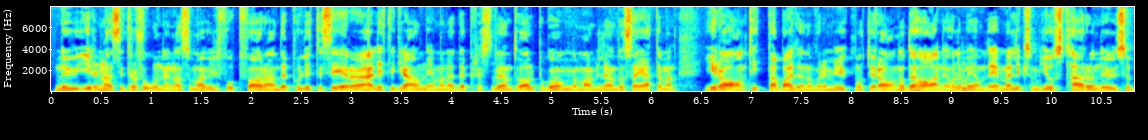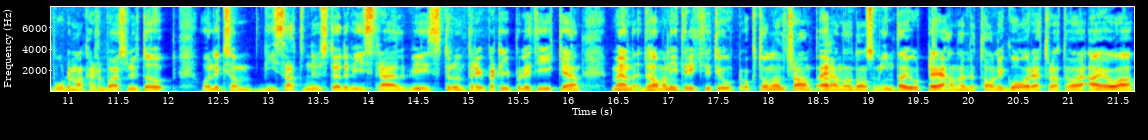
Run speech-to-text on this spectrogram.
nu i den här situationen, alltså man vill fortfarande politisera det här lite grann, jag menar det är presidentval på gång och man vill ändå säga att, ja, men Iran, titta Biden har varit mjuk mot Iran och det har han, jag håller med om det, men liksom just här och nu så borde man kanske bara sluta upp och liksom visa att nu stöder vi Israel, vi struntar i partipolitiken, men det har man inte riktigt gjort och Donald Trump är en av de som inte har gjort det. Han höll ett tal igår, jag tror att det var i Iowa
